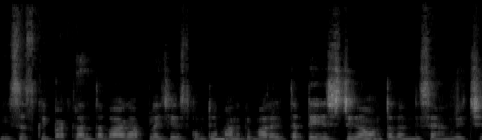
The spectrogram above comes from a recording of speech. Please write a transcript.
పీసెస్కి బటర్ అంతా బాగా అప్లై చేసుకుంటే మనకి మరింత టేస్టీగా ఉంటుందండి శాండ్విచ్.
